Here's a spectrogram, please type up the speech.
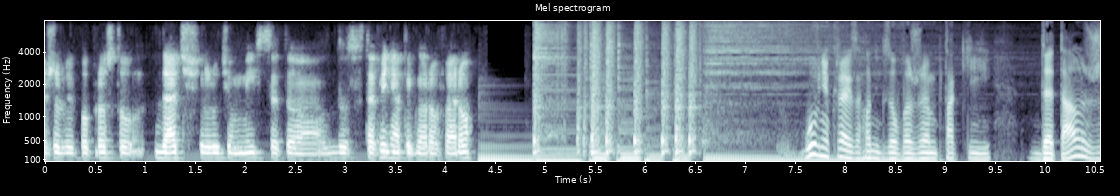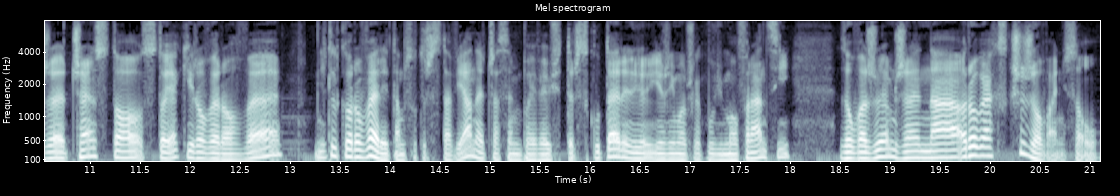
żeby po prostu dać ludziom miejsce do, do zostawienia tego roweru. Głównie w krajach zachodnich zauważyłem taki detal, że często stojaki rowerowe nie tylko rowery tam są też stawiane, czasem pojawiają się też skutery, jeżeli na przykład mówimy o Francji. Zauważyłem, że na rogach skrzyżowań są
